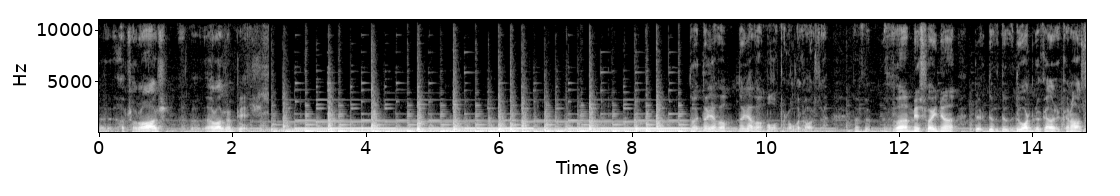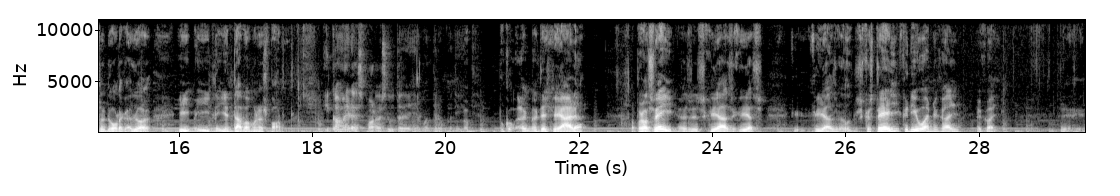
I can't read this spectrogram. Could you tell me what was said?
eh, el arròs, arròs amb peix. No, no, hi no hi molt per a la costa. Fèiem més feina de, de, de, de, que, que nostra i, i, i entràvem en esport. I com era esport de Ciutadella quan éreu petit? El mateix que ara, però es vell, es, es, ha, que hi ha el castell, que diuen, aquell, aquell. Eh,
